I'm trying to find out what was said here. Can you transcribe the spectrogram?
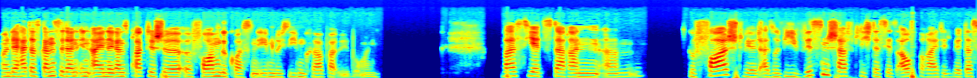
Und er hat das Ganze dann in eine ganz praktische äh, Form gegossen, eben durch sieben Körperübungen. Was jetzt daran ähm, geforscht wird, also wie wissenschaftlich das jetzt aufbereitet wird, das,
